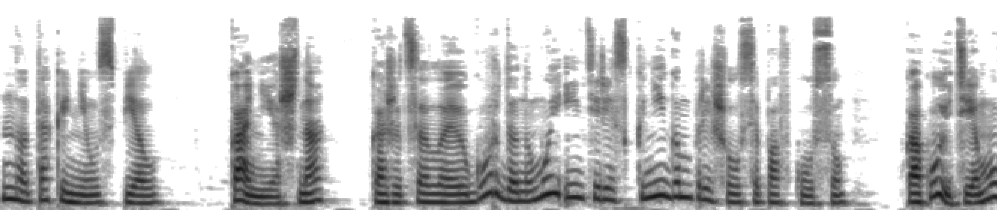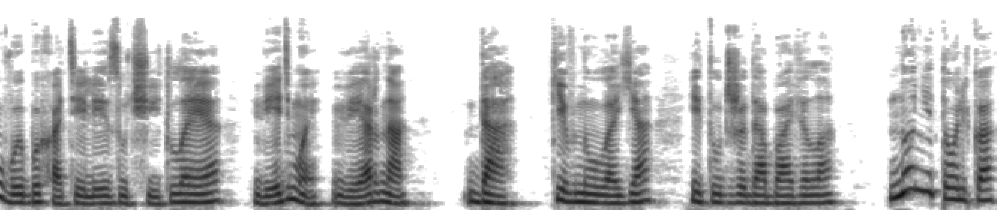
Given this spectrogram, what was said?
но так и не успел. Конечно. Кажется, Лэю Гордону мой интерес к книгам пришелся по вкусу. «Какую тему вы бы хотели изучить, Лэя? Ведьмы, верно?» «Да», — кивнула я и тут же добавила. «Но не только.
